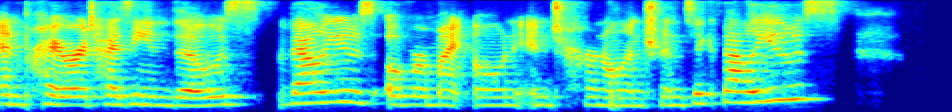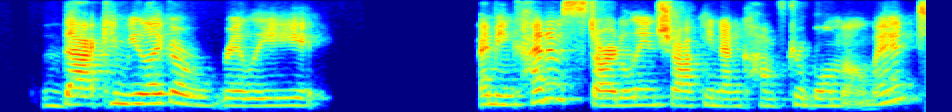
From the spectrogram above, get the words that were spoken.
and prioritizing those values over my own internal intrinsic values, that can be like a really, I mean, kind of startling, shocking, uncomfortable moment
